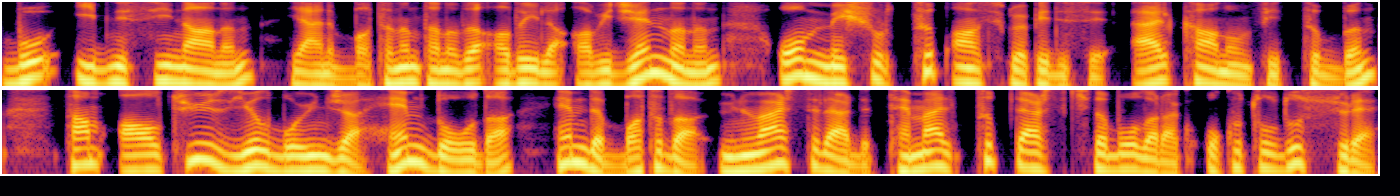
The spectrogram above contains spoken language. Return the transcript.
Bu İbn Sina'nın yani Batı'nın tanıdığı adıyla Avicenna'nın o meşhur tıp ansiklopedisi El Kanun fit Tıbb'ın tam 600 yıl boyunca hem Doğu'da hem de Batı'da üniversitelerde temel tıp ders kitabı olarak okutulduğu süre.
